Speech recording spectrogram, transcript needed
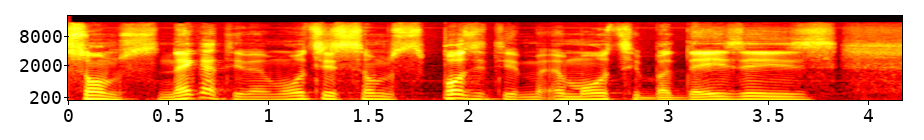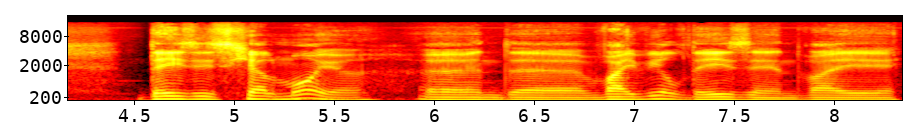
soms negatieve emoties, soms positieve emotie. Maar deze is, deze is heel mooi. En uh, wij willen deze. En wij,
